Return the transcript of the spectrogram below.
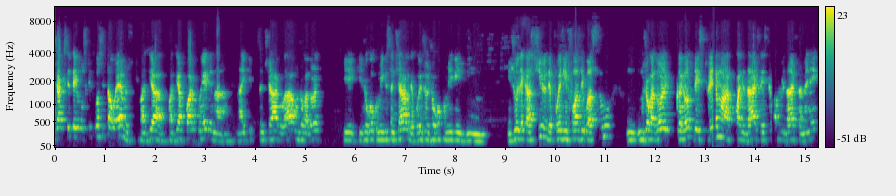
já que você tem um mosquito, vou citar o Emerson, que fazia, fazia parte com ele na, na equipe de Santiago lá, um jogador que, que jogou comigo em Santiago, depois jogou comigo em, em, em Júlia Castilho, depois em Foz do Iguaçu, um, jogador canhoto de extrema qualidade, de extrema habilidade também,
